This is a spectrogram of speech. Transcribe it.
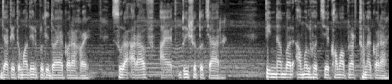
যাতে তোমাদের প্রতি দয়া করা হয়। সুরা আরাফ, আয়াত দুইশত চার। তিন নম্বর আমল হচ্ছে ক্ষমা প্রার্থনা করা।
